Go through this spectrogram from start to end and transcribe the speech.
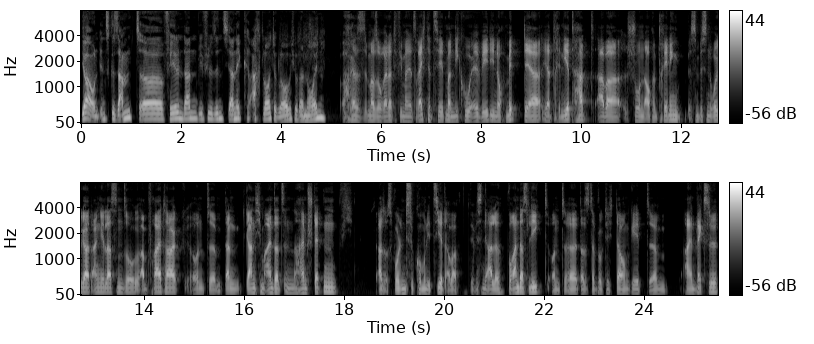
Ja, und insgesamt äh, fehlen dann, wie viel sind's, Yannick? Acht Leute, glaube ich, oder neun? Ach das ist immer so relativ, wie man jetzt rechnet. Zählt man Nico Elvedi noch mit, der ja trainiert hat, aber schon auch im Training ist ein bisschen ruhiger hat angelassen, so am Freitag und ähm, dann gar nicht im Einsatz in Heimstetten. Also es wurde nicht so kommuniziert, aber wir wissen ja alle, woran das liegt und äh, dass es da wirklich darum geht, ähm, einen Wechsel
